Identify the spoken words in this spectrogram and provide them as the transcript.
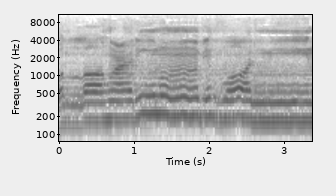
والله عليم بالظالمين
